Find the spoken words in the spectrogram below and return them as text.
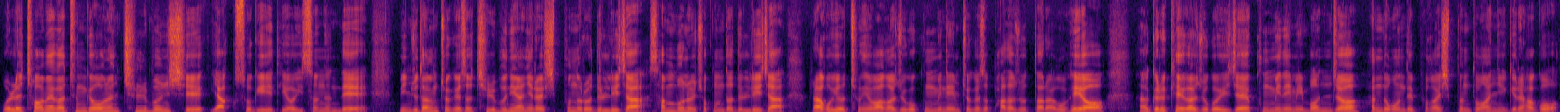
원래 처음에 같은 경우는 7분씩 약속이 되어 있었는데 민주당 쪽에서 7분이 아니라 10분으로 늘리자, 3분을 조금 더 늘리자라고 요청이 와가지고 국민의힘 쪽에서 받아줬다라고 해요. 아, 그렇게 해가지고 이제 국민의힘이 먼저 한동훈 대표가 10분 동안 얘기를 하고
